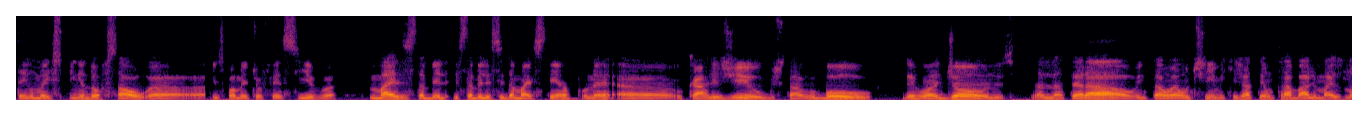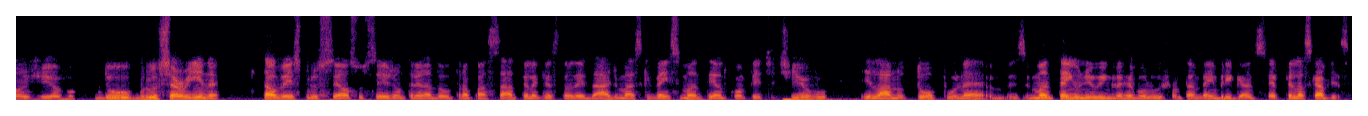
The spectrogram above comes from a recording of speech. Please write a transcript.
tem uma espinha dorsal, uh, principalmente ofensiva, mais estabelecida há mais tempo, né? Uh, o Carlos Gil, Gustavo Bou, Juan Jones na lateral. Então é um time que já tem um trabalho mais longevo do Bruce Arena, que talvez para o Celso seja um treinador ultrapassado pela questão da idade, mas que vem se mantendo competitivo ir lá no topo, né? Mantém o New England Revolution também brigando sempre pelas cabeças.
